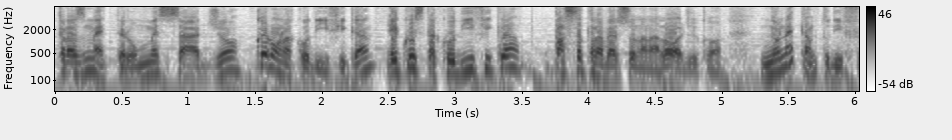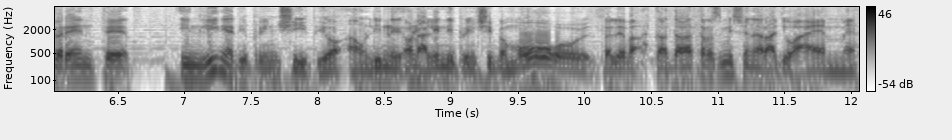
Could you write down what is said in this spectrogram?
trasmettere un messaggio con una codifica e questa codifica passa attraverso l'analogico. Non è tanto differente in linea di principio, a una linea di principio molto elevata, dalla trasmissione radio AM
